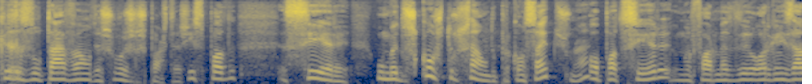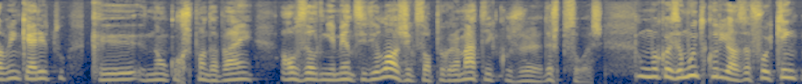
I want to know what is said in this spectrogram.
que resultavam das suas respostas. Isso pode ser uma desconstrução de preconceitos, é? ou pode ser uma forma de organizar o inquérito que não corresponda bem aos alinhamentos ideológicos ou programáticos eh, das pessoas. Uma coisa muito curiosa foi que em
